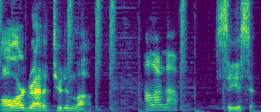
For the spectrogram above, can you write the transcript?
All our gratitude and love. All our love. See you soon.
